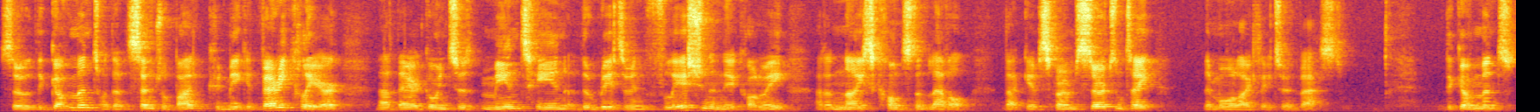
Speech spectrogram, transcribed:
So the government or the central bank could make it very clear that they're going to maintain the rate of inflation in the economy at a nice constant level. That gives firms certainty, they're more likely to invest. The government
